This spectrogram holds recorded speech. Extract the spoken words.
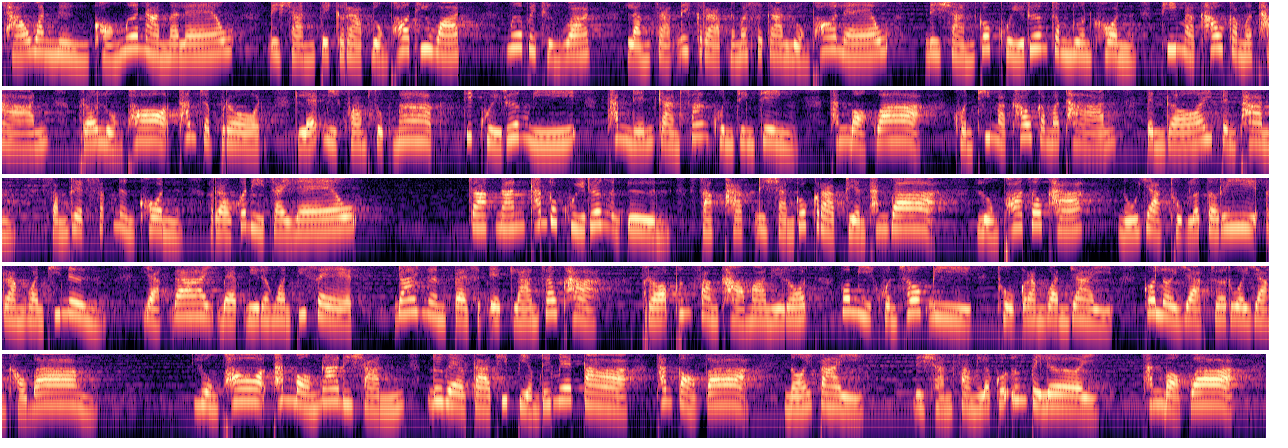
เช้าวันหนึ่งของเมื่อนานมาแล้ว ดิฉันไปกราบหลวงพ่อที่วัด เมื่อไปถึงวัด หลังจากได้กราบนมัสการหลวงพ่อแล้ว ดิฉันก็คุยเรื่องจำนวนคนที่มาเข้ากรรมฐาน เพราะหลวงพ่อท่านจะโปรด และมีความสุขมาก ที่คุยเรื่องนี้ ท่านเน้นการสร้างคนจริงๆ ท่านบอกว่าคนที่มาเข้ากรรมฐาน เป็นร้อยเป็นพันสำเร็จสักหนึ่งคน เราก็ดีใจแล้ว จากนั้นท่านก็คุยเรื่องอื่นๆ สักพักดิฉันก็กราบเรียนท่านว่า หลวงพ่อเจ้าคะ หนูอยากถูกลอตเตอรี่รางวัลที่หนึ่งอยากได้แบบมีรางวัลพิเศษ ได้เงิน 81 ล้านเจ้าค่ะ เพราะเพิ่งฟังข่าวมาในรถ ว่ามีคนโชคดี ถูกรางวัลใหญ่ ก็เลยอยากจะรวยอย่างเขาบ้าง หลวงพ่อท่านมองหน้าดิฉัน ด้วยแววตาที่เปี่ยมด้วยเมตตา ท่านตอบว่า น้อยไป ดิฉันฟังแล้วก็อึ้งไปเลย ท่านบอกว่า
